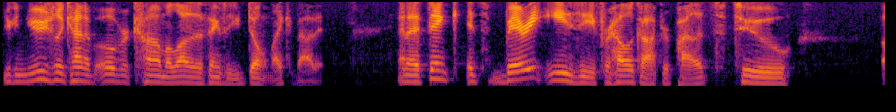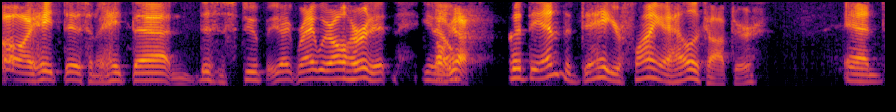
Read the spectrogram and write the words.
you can usually kind of overcome a lot of the things that you don't like about it. And I think it's very easy for helicopter pilots to oh, I hate this and I hate that and this is stupid. Right? We all heard it, you know. Oh, yeah. But at the end of the day, you're flying a helicopter. And,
